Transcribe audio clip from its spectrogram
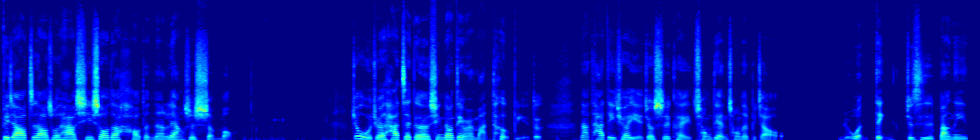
比较知道说它要吸收的好的能量是什么。就我觉得它这个行动电源蛮特别的，那它的确也就是可以充电充的比较稳定，就是帮你。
